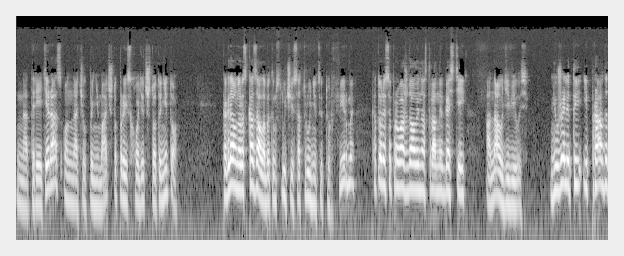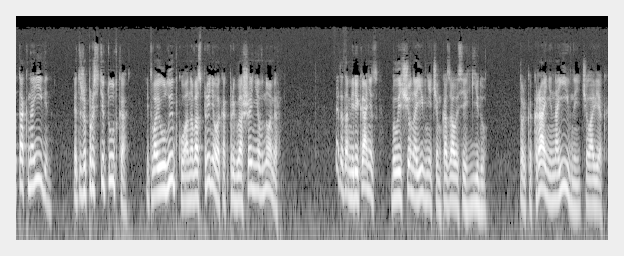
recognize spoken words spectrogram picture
На третий раз он начал понимать, что происходит что-то не то. Когда он рассказал об этом случае сотруднице турфирмы, которая сопровождала иностранных гостей, она удивилась. Неужели ты и правда так наивен? Это же проститутка, и твою улыбку она восприняла как приглашение в номер. Этот американец был еще наивнее, чем казалось их гиду. Только крайне наивный человек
